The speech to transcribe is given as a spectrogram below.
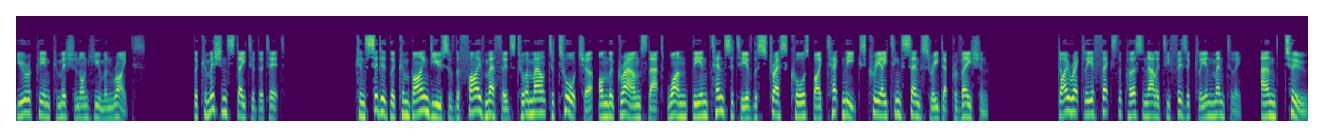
European Commission on Human Rights. The Commission stated that it considered the combined use of the five methods to amount to torture, on the grounds that 1 the intensity of the stress caused by techniques creating sensory deprivation directly affects the personality physically and mentally, and 2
